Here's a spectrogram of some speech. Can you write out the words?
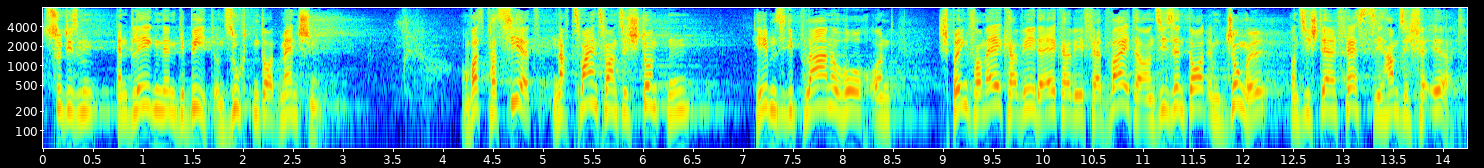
zu diesem entlegenen Gebiet und suchten dort Menschen, und was passiert? Nach 22 Stunden heben sie die Plane hoch und springen vom LKW. Der LKW fährt weiter und sie sind dort im Dschungel und sie stellen fest, sie haben sich verirrt.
